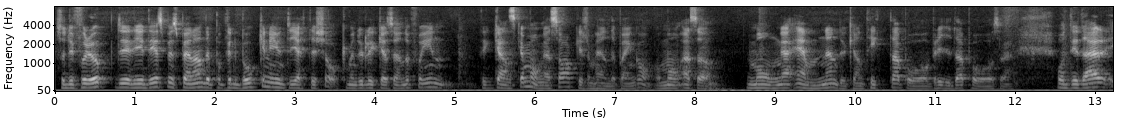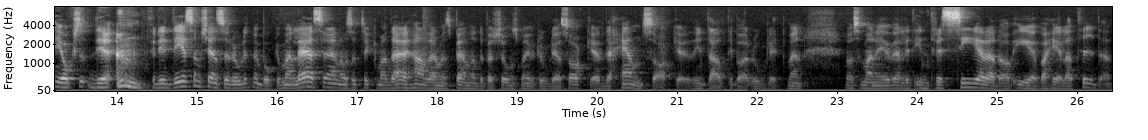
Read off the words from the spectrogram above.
Så du får upp, det är ju det som är spännande, på- för boken är ju inte jättetjock men du lyckas ändå få in det är ganska många saker som händer på en gång. Och må, alltså, många ämnen du kan titta på och vrida på och sådär. Och det där är också, det, för det är det som känns så roligt med boken. Man läser den och så tycker man det här handlar om en spännande person som har gjort roliga saker. Det har hänt saker, det är inte alltid bara roligt. Men alltså man är ju väldigt intresserad av Eva hela tiden.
